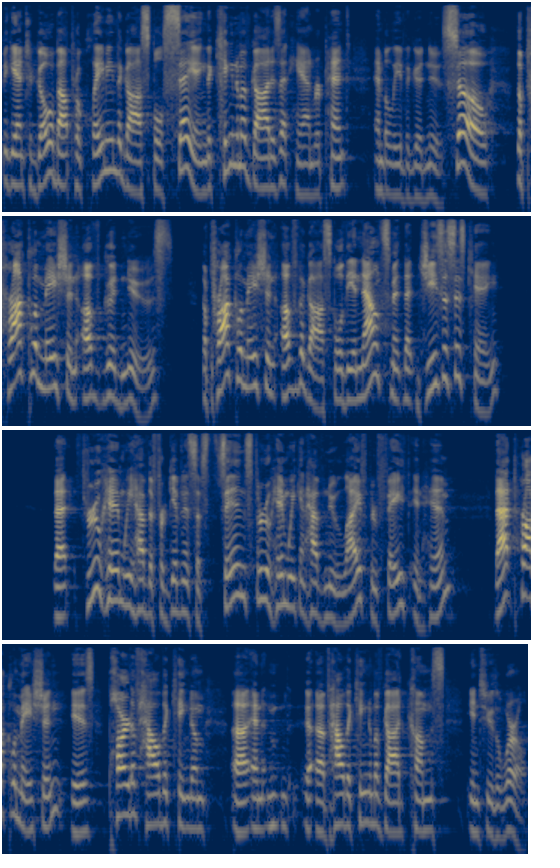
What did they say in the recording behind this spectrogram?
began to go about proclaiming the gospel, saying, The kingdom of God is at hand, repent and believe the good news. So, the proclamation of good news, the proclamation of the gospel, the announcement that Jesus is king, that through him we have the forgiveness of sins, through him we can have new life through faith in him. That proclamation is part of how the kingdom uh, and of how the kingdom of God comes into the world.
